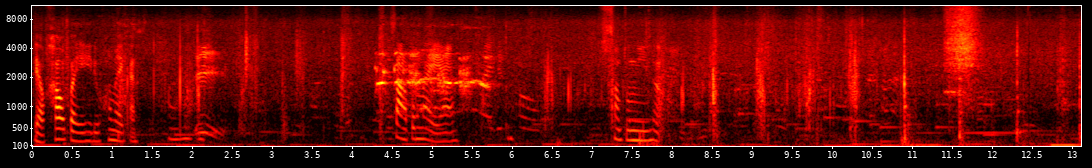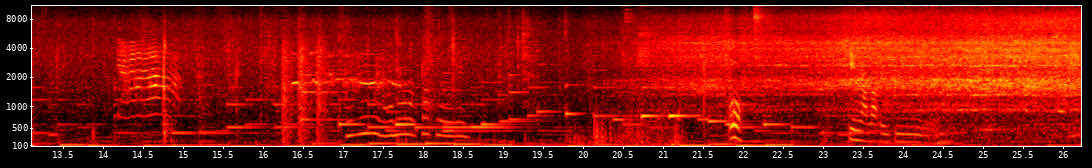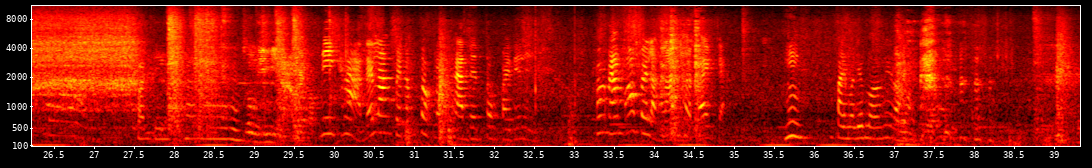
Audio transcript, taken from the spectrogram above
เดี๋ยวเข้าไปดูข้างในกันอ๋อสั่งตรงไหนอะสั่งตรงนี้เหรอ กินอะไรดีสวัสดีค่ะช่วงนี้มีน้ำไหมครับนี่ค่ะ ด้านล่างเป็นน้ำตกลำธารเดินตรงไปได้เลย ห้องน้ำอ้อมไปหลังร้านถอดได้จ้ะอืมไปมาเรียบร้อยแล้วนี่เราอะ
